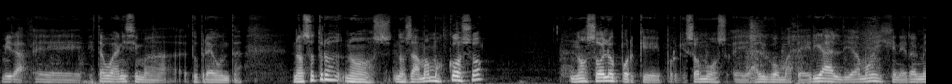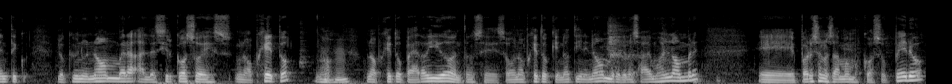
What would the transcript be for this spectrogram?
Mira, eh, está buenísima tu pregunta. Nosotros nos, nos llamamos coso no solo porque, porque somos eh, algo material, digamos, y generalmente lo que uno nombra al decir coso es un objeto, ¿no? Un objeto perdido, entonces, o un objeto que no tiene nombre, que no sabemos el nombre. Eh, por eso nos llamamos coso. Pero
